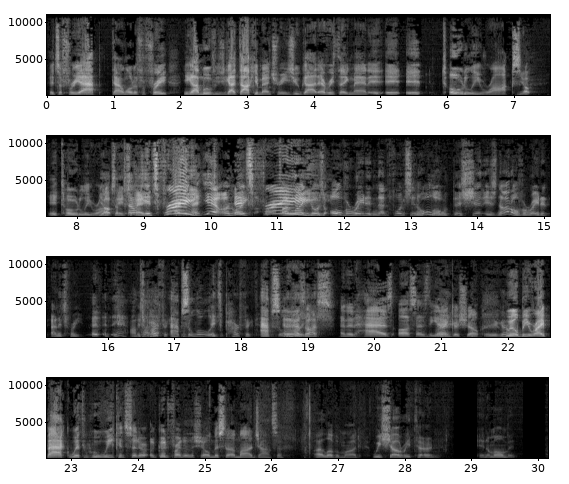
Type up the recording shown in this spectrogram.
It's a free app. Download it for free. You got movies, you got documentaries, you got everything, man. It it, it totally rocks. Yep. It totally rocks. I'm it's- you, it's free. And yeah, unlike It's free. Unlike those overrated Netflix and Hulu, this shit is not overrated and it's free. Uh, uh, yeah, I'm It's you, perfect. Absolutely. It's perfect. Absolutely. And it has us. and it has us as the Right. anchor show. There you go. We'll be right back with who we consider a good friend of the show, Mr. Ahmed Johnson. I love Ahmed. We shall return in a moment.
